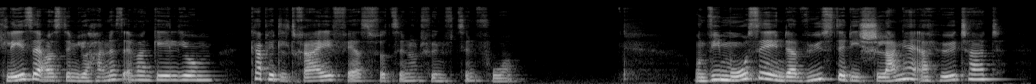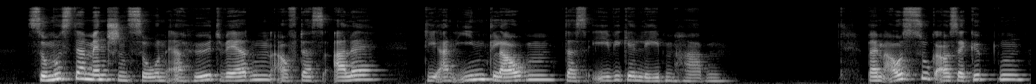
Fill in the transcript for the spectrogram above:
Ich lese aus dem Johannesevangelium Kapitel 3, Vers 14 und 15 vor. Und wie Mose in der Wüste die Schlange erhöht hat, so muss der Menschensohn erhöht werden, auf dass alle, die an ihn glauben, das ewige Leben haben. Beim Auszug aus Ägypten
